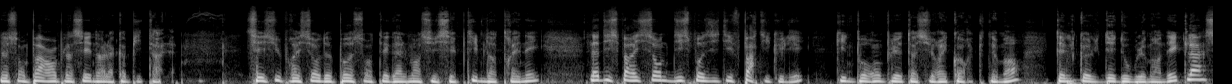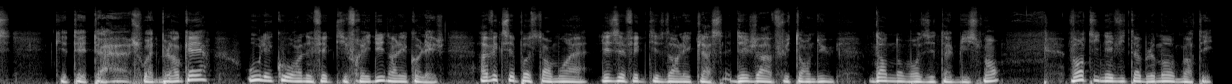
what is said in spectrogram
ne sont pas remplacées dans la capitale. Ces suppressions de postes sont également susceptibles d'entraîner la disparition de dispositifs particuliers qui ne pourront plus être assurés correctement, tels que le dédoublement des classes, qui était un choix de Blanquer, ou les cours en effectifs réduits dans les collèges. Avec ces postes en moins, les effectifs dans les classes, déjà à flux tendu dans de nombreux établissements, vont inévitablement augmenter.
